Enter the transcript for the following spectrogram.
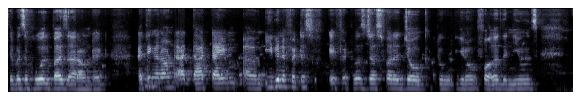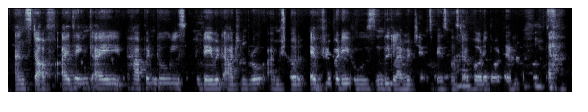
there was a whole buzz around it. I think around at that time, um, even if it is if it was just for a joke to, you know, follow the news and stuff, I think I happened to listen to David Attenborough. I'm sure everybody who's in the climate change space must have heard about him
